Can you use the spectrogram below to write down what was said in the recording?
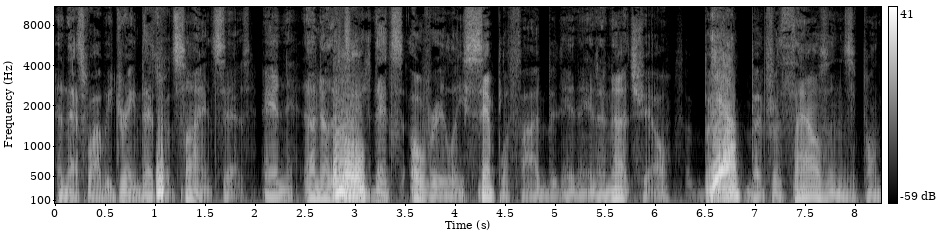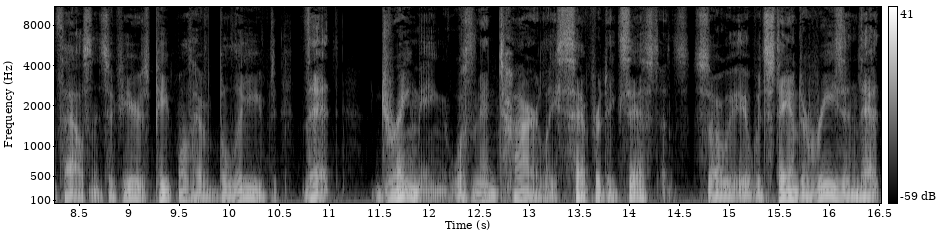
and that's why we dream. That's what science says. And I know that's hmm. that's overly simplified, but in, in a nutshell. But, Yeah. but for thousands upon thousands of years, people have believed that dreaming was an entirely separate existence. So it would stand to reason that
